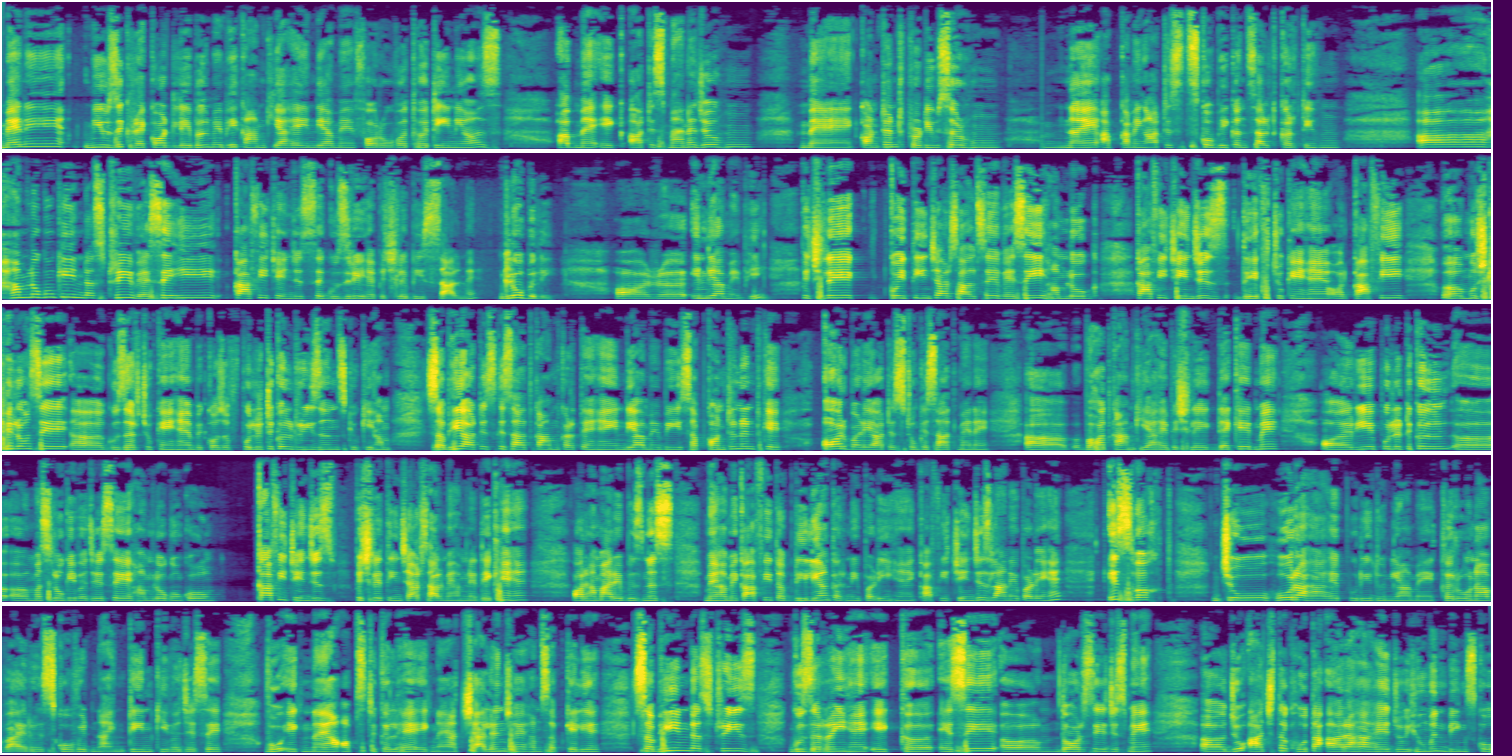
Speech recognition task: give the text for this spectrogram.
मैंने म्यूज़िक रिकॉर्ड लेबल में भी काम किया है इंडिया में फॉर ओवर थर्टीन ईयर्स अब मैं एक आर्टिस्ट मैनेजर हूँ, मैं कंटेंट प्रोड्यूसर हूँ, नए अपकमिंग आर्टिस्ट्स को भी कंसल्ट करती हूँ। हम लोगों की इंडस्ट्री वैसे ही काफ़ी चेंजेस से गुजरी है पिछले 20 साल में ग्लोबली और इंडिया में भी। पिछले कोई तीन चार साल से वैसे ही हम लोग काफ़ी चेंजेस देख चुके हैं और काफ़ी मुश्किलों से गुजर चुके हैं बिकॉज़ ऑफ़ पॉलिटिकल रीजंस क्योंकि हम सभी आर्टिस्ट के साथ काम करते हैं। इंडिया में भी सब कॉन्टिनेंट के और बड़े आर्टिस्टों के साथ मैंने बहुत काम किया है पिछले एक डेकेड में। और ये पॉलिटिकल मसलों की वजह से हम लोगों को काफ़ी चेंजेस पिछले तीन चार साल में हमने देखे हैं और हमारे बिज़नेस में हमें काफ़ी तब्दीलियाँ करनी पड़ी हैं, काफ़ी चेंजेस लाने पड़े हैं। इस वक्त जो हो रहा है पूरी दुनिया में कोरोना वायरस कोविड नाइन्टीन की वजह से, वो एक नया ऑब्स्टिकल है, एक नया चैलेंज है हम सबके लिए। सभी इंडस्ट्रीज़ गुजर रही हैं एक, ऐसे दौर से जिसमें जो आज तक होता आ रहा है, जो ह्यूमन बींग्स को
